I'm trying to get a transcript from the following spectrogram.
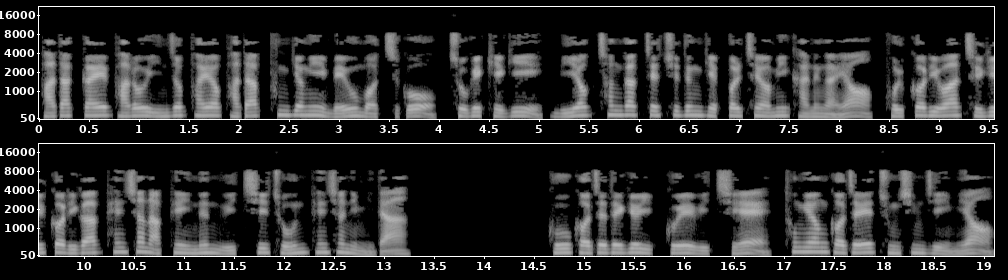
바닷가에 바로 인접하여 바다 풍경이 매우 멋지고 조개캐기, 미역 청각 제취 등 갯벌 체험이 가능하여 볼거리와 즐길거리가 펜션 앞에 있는 위치 좋은 펜션입니다. 구 거제대교 입구에 위치해 통영 거제의 중심지이며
